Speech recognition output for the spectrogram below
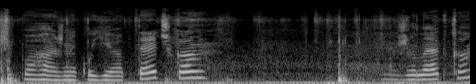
В багажнику є аптечка, жилетка.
